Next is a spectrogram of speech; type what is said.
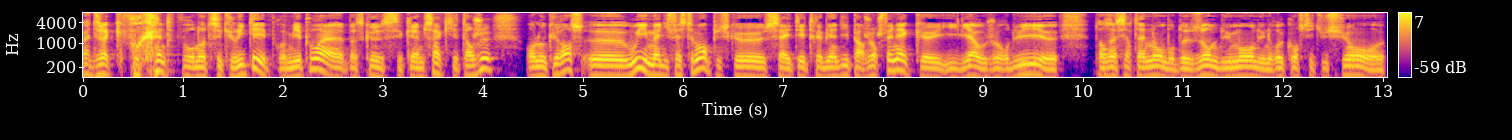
Bah déjà, pour craindre pour notre sécurité, premier point, parce que c'est quand même ça qui est en jeu. En l'occurrence, euh, oui, manifestement, puisque ça a été très bien dit par Georges Fenech, il y a aujourd'hui, euh, dans un certain nombre de zones du monde, une reconstitution euh,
